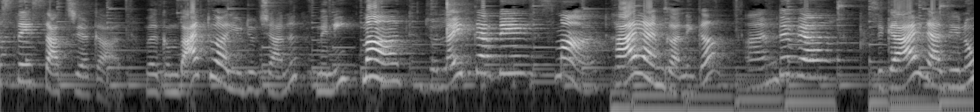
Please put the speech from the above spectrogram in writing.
नमस्ते सत श्री अकाल। Welcome back to our YouTube channel mini mart जो लाइफ कर दे smart hi I am Kanika I am Divya So guys, as you know,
